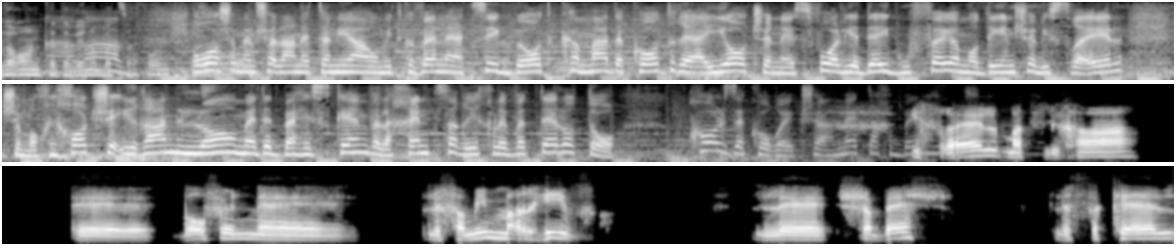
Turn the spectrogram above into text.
ורון, כתבנו בצפון. ראש הממשלה נתניהו מתכוון להציג בעוד כמה דקות ראיות שנאספו על ידי גופי המודיעין של ישראל, שמוכיחות שאיראן לא עומדת בהסכם ולכן צריך לבטל אותו. כל זה קורה כשהמתח בין... ישראל מצליחה אה, באופן אה, לפעמים מרהיב לשבש, לסכל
